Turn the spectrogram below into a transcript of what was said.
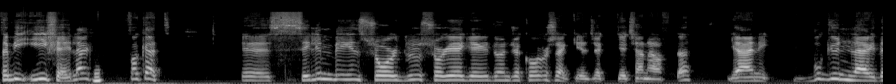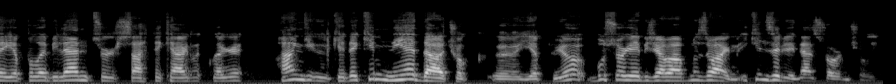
tabii iyi şeyler fakat Selim Bey'in sorduğu soruya geri dönecek olursak gelecek geçen hafta yani bugünlerde yapılabilen tür sahtekarlıkları hangi ülkede kim niye daha çok e, yapıyor? Bu soruya bir cevabımız var mı? İkinize birden sormuş olayım.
